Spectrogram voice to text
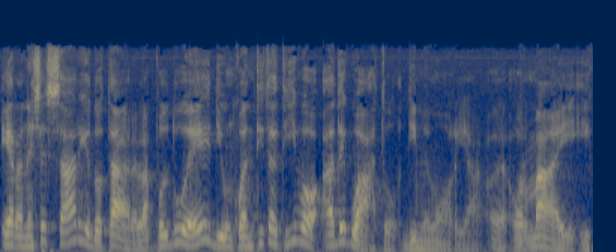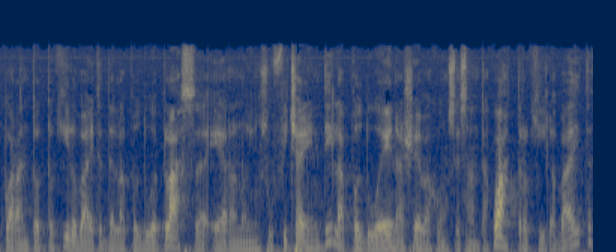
era necessario dotare l'Apple IIe di un quantitativo adeguato di memoria. Eh, ormai i 48 KB dell'Apple II Plus erano insufficienti, l'Apple IIe nasceva con 64 KB,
